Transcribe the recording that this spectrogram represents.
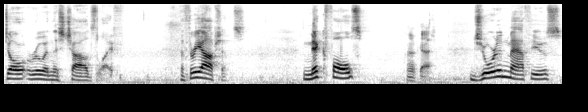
"Don't ruin this child's life." The three options. Nick Foles, Oh God. Jordan Matthews,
